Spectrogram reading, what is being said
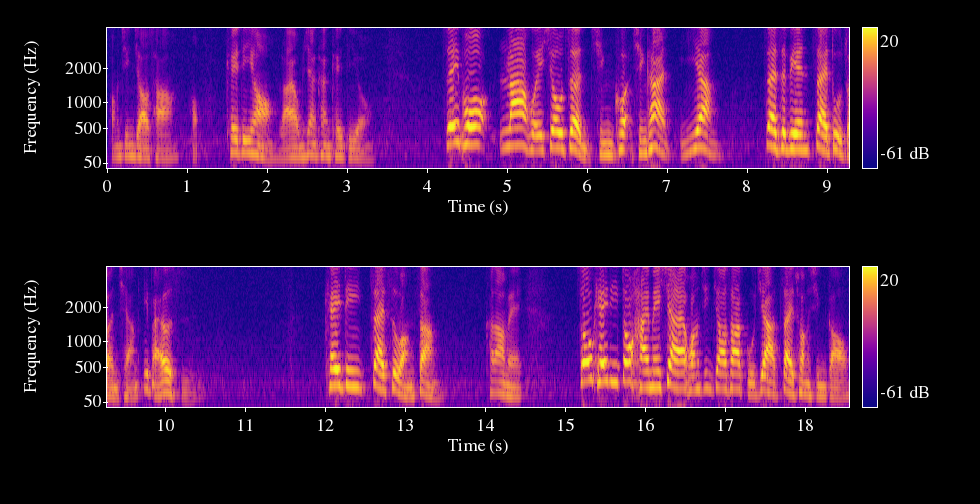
黄金交叉，好，K D 哈，来，我们现在看 K D 哦，这一波拉回修正，请看，请看，一样，在这边再度转强，一百二十，K D 再次往上，看到没？周 K D 都还没下来，黄金交叉，股价再创新高，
